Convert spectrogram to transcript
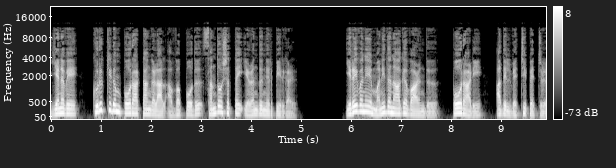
எனவே குறுக்கிடும் போராட்டங்களால் அவ்வப்போது சந்தோஷத்தை இழந்து நிற்பீர்கள். இறைவனே மனிதனாக வாழ்ந்து போராடி அதில் வெற்றி பெற்று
